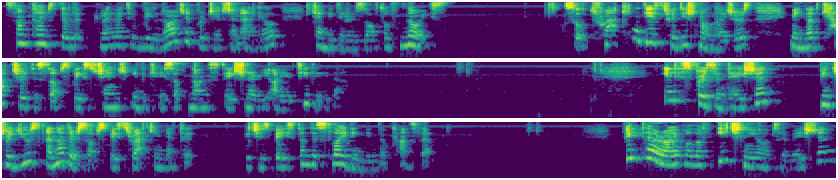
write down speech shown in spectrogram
sometimes the relatively larger projection angle can be the result of noise. So tracking these traditional measures may not capture the subspace change in the case of non-stationary IoT data. In this presentation, we introduce another subspace tracking method, which is based on the sliding window concept. With the arrival of each new observation,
